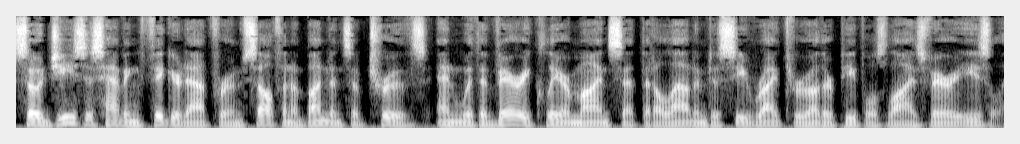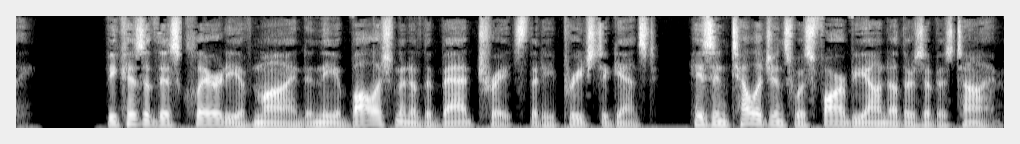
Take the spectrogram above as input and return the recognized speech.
so, Jesus, having figured out for himself an abundance of truths and with a very clear mindset that allowed him to see right through other people's lies very easily. Because of this clarity of mind and the abolishment of the bad traits that he preached against, his intelligence was far beyond others of his time.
